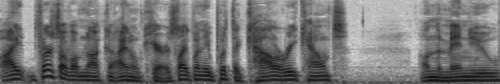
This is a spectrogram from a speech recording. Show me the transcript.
I first off, I'm not. Gonna, I don't care. It's like when they put the calorie count on the menu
